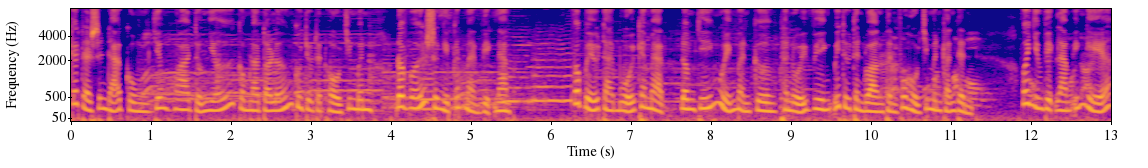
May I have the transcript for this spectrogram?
các trại sinh đã cùng dân hoa tưởng nhớ công lao to lớn của Chủ tịch Hồ Chí Minh đối với sự nghiệp cách mạng Việt Nam. Phát biểu tại buổi khai mạc, đồng chí Nguyễn Mạnh Cường, thành ủy viên, bí thư thành đoàn thành phố Hồ Chí Minh khẳng định, với những việc làm ý nghĩa,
